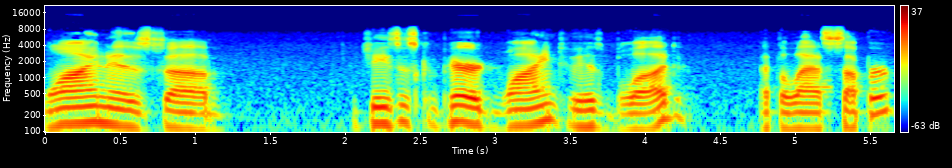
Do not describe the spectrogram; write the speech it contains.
Wine is, uh, Jesus compared wine to his blood at the Last Supper.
